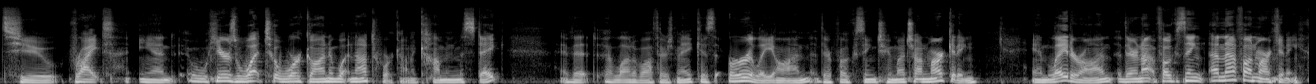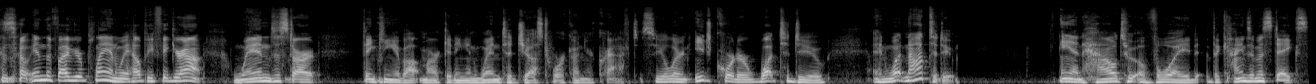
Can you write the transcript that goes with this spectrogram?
to write, and here's what to work on and what not to work on. A common mistake that a lot of authors make is early on they're focusing too much on marketing and later on, they're not focusing enough on marketing. So in the five year plan, we help you figure out when to start thinking about marketing and when to just work on your craft. So you'll learn each quarter what to do and what not to do, and how to avoid the kinds of mistakes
